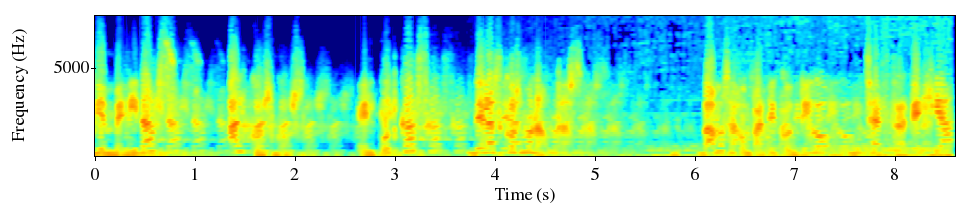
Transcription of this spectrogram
Bienvenidas al Cosmos, el podcast de las cosmonautas. Vamos a compartir contigo mucha estrategia,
